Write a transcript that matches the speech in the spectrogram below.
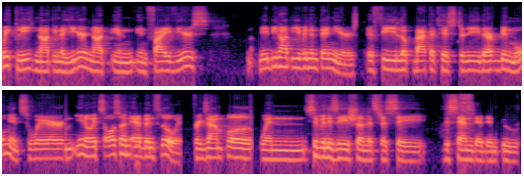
quickly, not in a year, not in in five years, maybe not even in 10 years. If we look back at history, there have been moments where, you know, it's also an ebb and flow. For example, when civilization, let's just say, descended into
